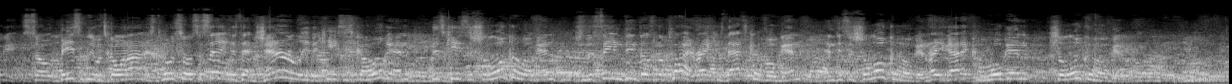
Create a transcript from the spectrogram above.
Okay, so basically what's going on is Tosfos is saying is that generally the case is K'Hogen, this case is Shelo K'Hogen, so the same thing doesn't apply, right? Because that's K'Hogen, and this is Shelo K'Hogen, right? You got it? K'Hogen, Shelo K'Hogen.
